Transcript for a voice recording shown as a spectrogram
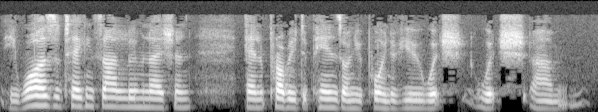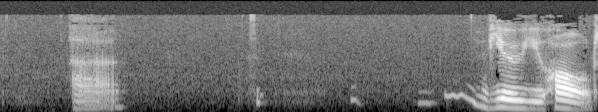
he was attacking silent illumination, and it probably depends on your point of view which which um, uh, view you hold.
